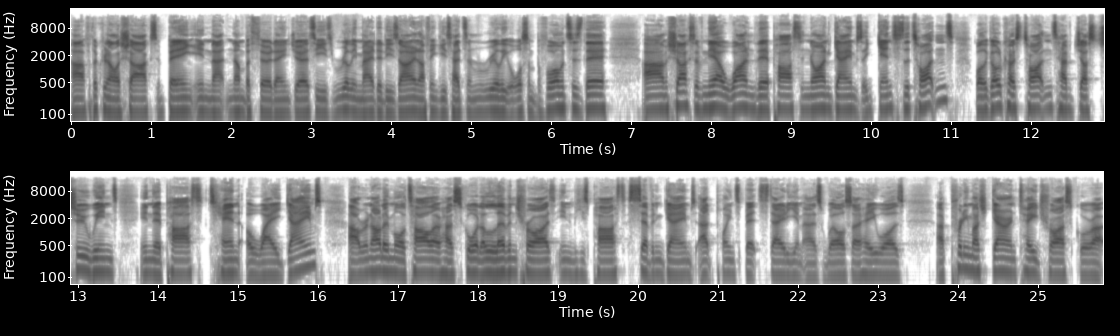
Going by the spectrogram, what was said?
uh, for the Cronulla Sharks, being in that number 13 jersey. He's really made it his own. I think he's had some really awesome performances there. Um, Sharks have now won their past nine games against the Titans, while the Gold Coast Titans have just two wins in their past 10 away games. Uh, Ronaldo Mulitalo has scored 11 tries in his past seven games at PointsBet Stadium as well, so he was a pretty much guaranteed try scorer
